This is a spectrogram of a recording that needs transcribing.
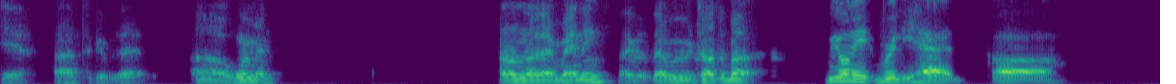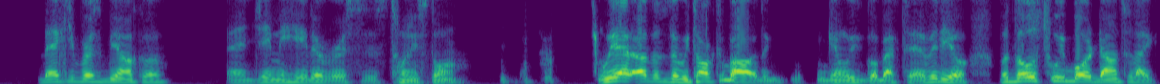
yeah, I have to give that. Uh, women, I don't know that many like that we were talking about. we only really had uh Becky versus Bianca and Jamie Hayter versus Toni Storm. We had others that we talked about. Again, we could go back to that video, but those two we it down to like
